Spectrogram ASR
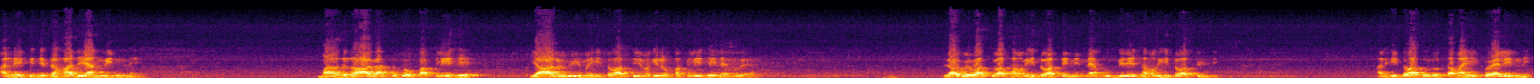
අන්න එතින් එක හදයන් වෙන්නේ. මනසට ආගන්තුක උපක්ලේශේ යාළු වීම හිතවත් වීම කියන උපක්ලේශේ නැතුව යනවා. ද්‍රව්‍ය වස්තුවත් සමග හිතවත් වෙන්නේ නැහැ, පුද්ගලයා සමග හිතවත් වෙන්නේ. අර හිතවත් වුණොත් තමයි ඒක ඇලින්නේ.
